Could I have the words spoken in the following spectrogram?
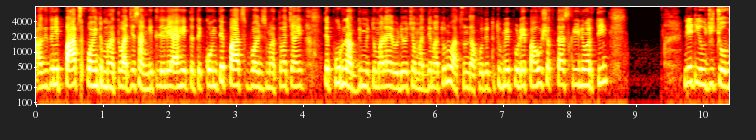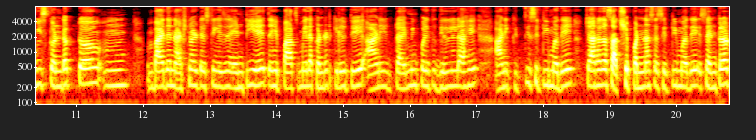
अगदी त्यांनी पाच पॉईंट महत्त्वाचे सांगितलेले आहेत. तर ते कोणते पाच पॉईंट्स महत्त्वाचे आहेत ते पूर्ण अगदी मी तुम्हाला या व्हिडिओच्या माध्यमातून वाचून दाखवते. तुम्ही पुढे पाहू शकता स्क्रीनवरती नीट यू जी चोवीस conduct by the national testing agency N T A तर हे पाच मेला कंडक्ट केले होते आणि टायमिंग पण इथं दिलेलं आहे. आणि किती सिटीमध्ये चार हजार सातशे पन्नास या सिटीमध्ये सेंटर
